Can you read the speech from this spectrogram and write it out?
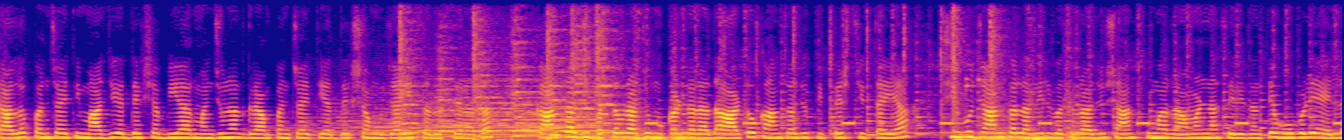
ತಾಲೂಕ್ ಪಂಚಾಯಿತಿ ಮಾಜಿ ಅಧ್ಯಕ್ಷ ಬಿಆರ್ ಮಂಜುನಾಥ್, ಗ್ರಾಮ ಪಂಚಾಯಿತಿ ಅಧ್ಯಕ್ಷ ಮುಜಾಯಿ ಸದಸ್ಯರಾದ ಕಾಂತರಾಜು ಬಸವರಾಜು ಮುಖಂಡರಾದ ಆಟೋ ಕಾಂತರಾಜು ತಿಪ್ಪೇಶ್ ಚಿತ್ತಯ್ಯ, ಶಿವು ಜಾನ್ಕಲ್, ಅನಿಲ್ ಬಸವರಾಜು ಶಾಂತಕುಮಾರ್ ರಾಮಣ್ಣ ಸೇರಿದಂತೆ ಹೋಬಳಿಯ ಎಲ್ಲ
